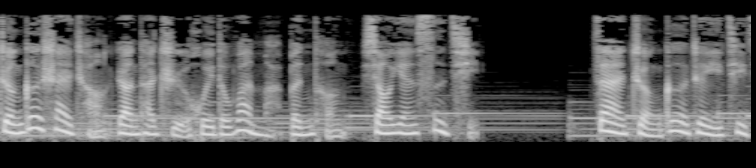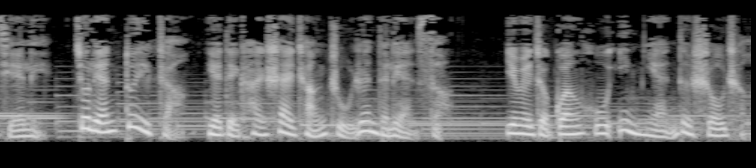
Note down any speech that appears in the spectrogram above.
整个晒场让他指挥的万马奔腾，硝烟四起。在整个这一季节里，就连队长也得看晒场主任的脸色，因为这关乎一年的收成。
